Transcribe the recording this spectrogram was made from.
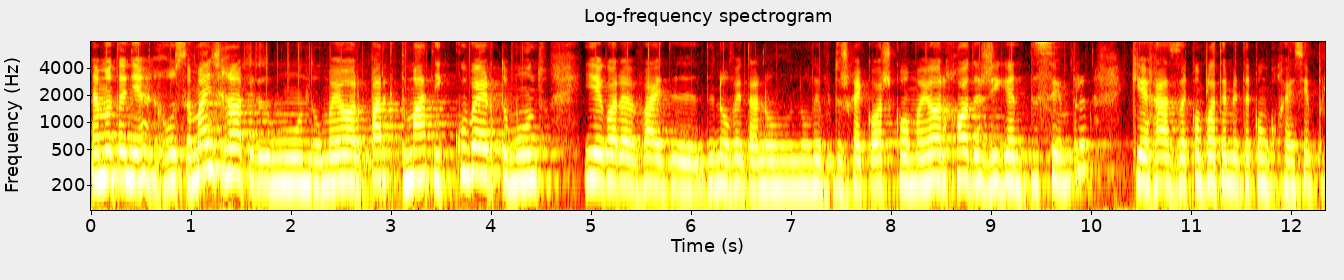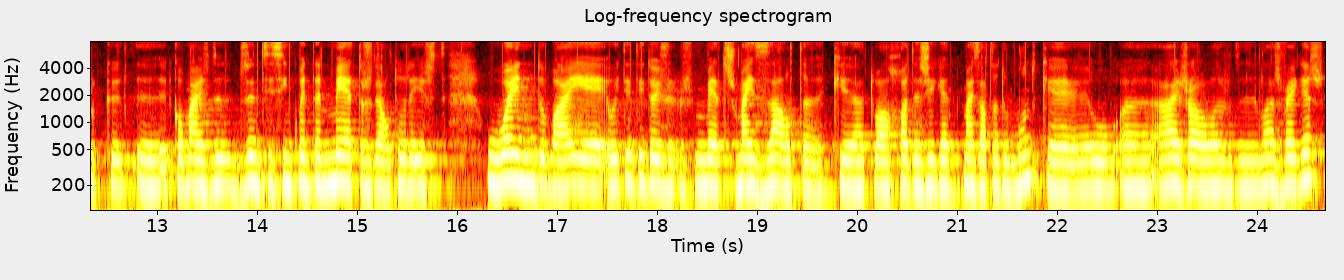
a montanha russa mais rápida do mundo, o maior parque temático coberto do mundo e agora vai de, de novo entrar no, no livro dos recordes com a maior roda gigante de sempre, que arrasa completamente a concorrência, porque eh, com mais de 250 metros de altura, este Wayne Dubai é 82 metros mais alta que a atual roda gigante alta do mundo, que é o, a High Roller de Las Vegas,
